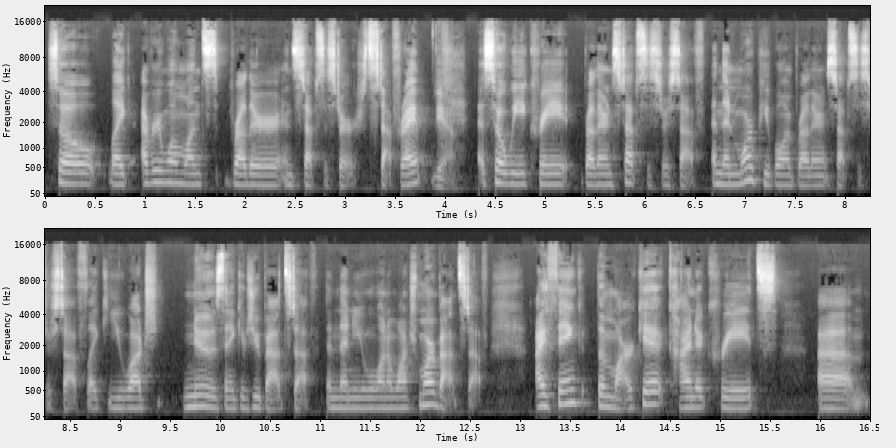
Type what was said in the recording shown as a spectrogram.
So, like, everyone wants brother and stepsister stuff, right? Yeah. So, we create brother and stepsister stuff. And then more people want brother and stepsister stuff. Like, you watch news and it gives you bad stuff. And then you want to watch more bad stuff. I think the market kind of creates um,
